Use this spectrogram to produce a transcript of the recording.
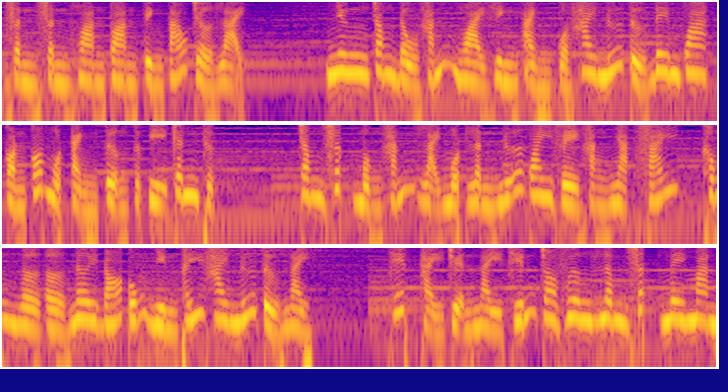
dần dần hoàn toàn tỉnh táo trở lại. Nhưng trong đầu hắn ngoài hình ảnh của hai nữ tử đêm qua còn có một cảnh tượng cực kỳ chân thực. Trong giấc mộng hắn lại một lần nữa quay về hằng nhạc phái, không ngờ ở nơi đó cũng nhìn thấy hai nữ tử này. Hết thảy chuyện này khiến cho Vương Lâm rất mê man.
